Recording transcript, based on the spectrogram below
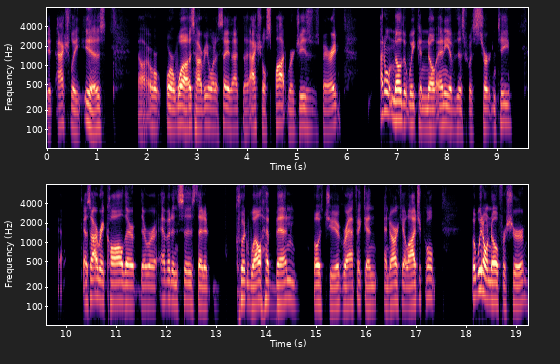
it actually is, uh, or or was, however you want to say that, the actual spot where Jesus was buried. I don't know that we can know any of this with certainty as I recall, there there were evidences that it could well have been both geographic and, and archaeological, but we don't know for sure.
